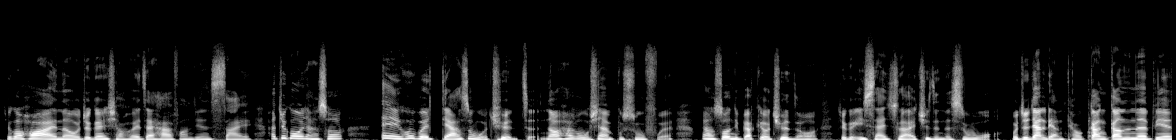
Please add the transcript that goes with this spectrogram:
结果后来呢，我就跟小慧在她的房间塞，她就跟我讲说：“哎、欸，会不会等下是我确诊？”然后他说：“我现在不舒服。”哎，我想说你不要给我确诊哦。结果一筛出来确诊的是我，我就这样两条杠杠在那边。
